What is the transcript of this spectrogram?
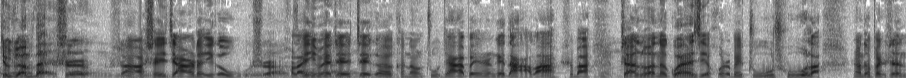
就原本是啊谁家的一个武士，后来因为这这个可能主家被人给打了，是吧？战乱的关系或者被逐出了，让他本身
